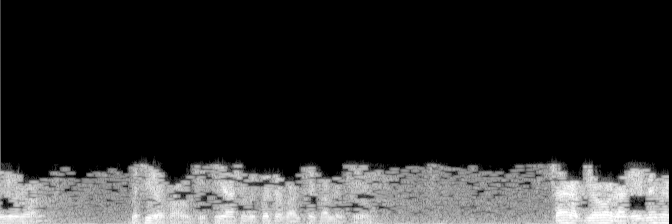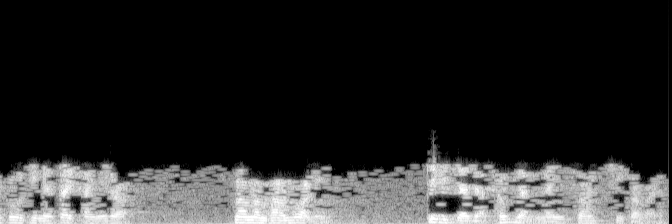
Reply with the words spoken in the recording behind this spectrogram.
မျိုးတော့မရှိတော့ပါဘူးဒီတရားဆိုသတ္တဗံဖြစ်သွားလို့ရှိရင်ဒါကပြောတာလေလည်းပဲကိုယ့်အကြည့်နဲ့တိုက်ဆိုင်ပြီးတော့မှန်မှန်မှန်ပေါ့လေတိတိကျကျထုတ်ပြနိုင်စွမ်းရှိသွားပါတယ်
